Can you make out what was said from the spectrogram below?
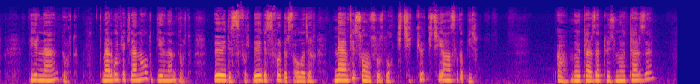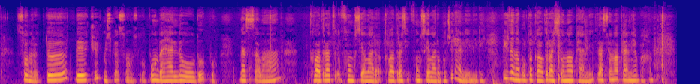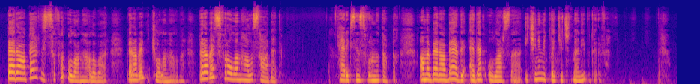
1 ilə 4. Deməli bunun kökləri nə oldu? 1 ilə 4. Böyük də 0. Böyük də 0-dırsa olacaq. Mənfi sonsuzluq kiçik kök. Kiçik hansıdır? 1. A, mötərizə düz mötərizə. Sonra 4 böyük müsbət sonsuzluq. Bunun da həlli oldu bu. Vəssalam. Kvadrat funksiyaları, kvadratik funksiyaları bu cür həll edirik. Bir dənə burada qaldı rasional tənlik. Rasional tənliyə baxın. Bərabərdir 0 olan halı var. Bərabər 2 olan halı var. Bərabər 0 olan halı sadədir. Hər ikisinin sıfırını tapdıq. Amma bərabərdir ədəd olarsa 2-ni mütləq keçirtməliyik bu tərəfə.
